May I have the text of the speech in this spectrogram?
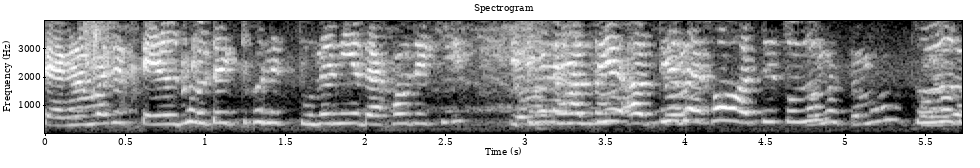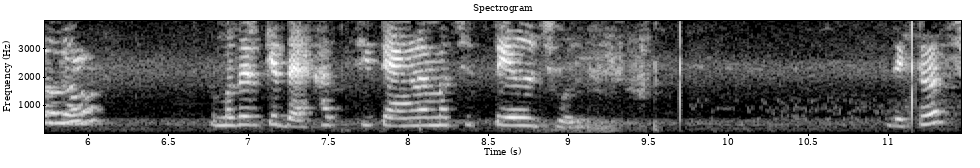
ট্যাংরা মাছের তেল ঝোলটা একটুখানি তুলে নিয়ে দেখাও দেখি। একটুখানি হাত দিয়ে হাত দিয়ে দেখাও হাত দিয়ে তোলো। তোলো তোলো তোমাদেরকে দেখাচ্ছি ট্যাংরা মাছের তেল ঝোল। দেখতে পাচ্ছ?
